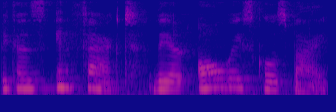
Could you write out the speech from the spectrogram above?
Because, in fact, they are always close by.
